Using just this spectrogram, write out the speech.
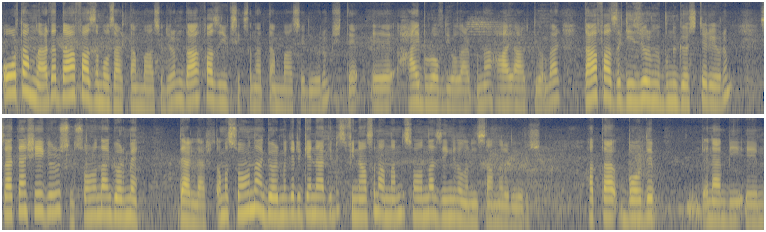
Ortamlarda daha fazla Mozart'tan bahsediyorum. Daha fazla yüksek sanattan bahsediyorum. İşte e, highbrow diyorlar buna, high art diyorlar. Daha fazla geziyorum ve bunu gösteriyorum. Zaten şeyi görürsün, sonradan görme derler. Ama sonradan görmeleri genelde biz finansal anlamda sonradan zengin olan insanlara diyoruz. Hatta Bourdieu denen bir e,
